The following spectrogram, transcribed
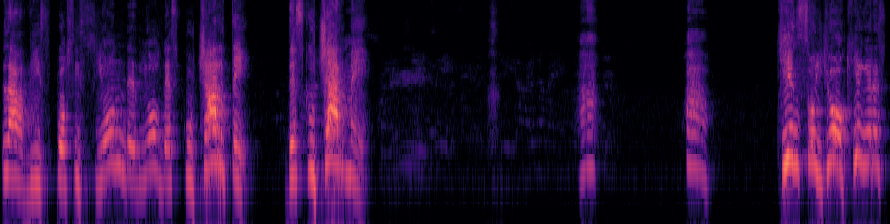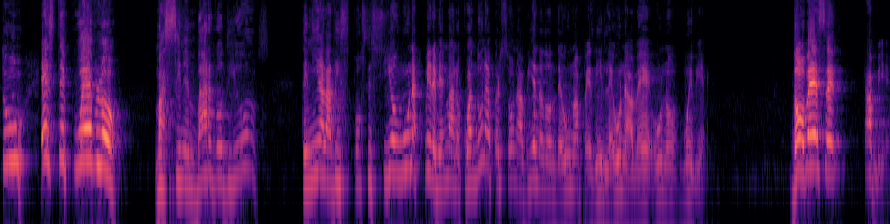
La disposición de Dios de escucharte, de escucharme. Ah, wow. ¿Quién soy yo? ¿Quién eres tú? Este pueblo. Mas sin embargo, Dios tenía la disposición, una, mire mi hermano, cuando una persona viene donde uno a pedirle una vez, uno, muy bien. Dos veces, también.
